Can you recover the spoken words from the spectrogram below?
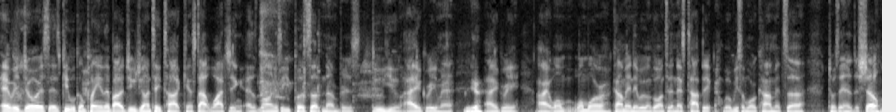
Every George says people complaining about Juju on TikTok can stop watching as long as he puts up numbers. Do you? I agree, man. Yeah. I agree. All right, one one more comment, and then we're gonna go on to the next topic. We'll be some more comments uh towards the end of the show.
